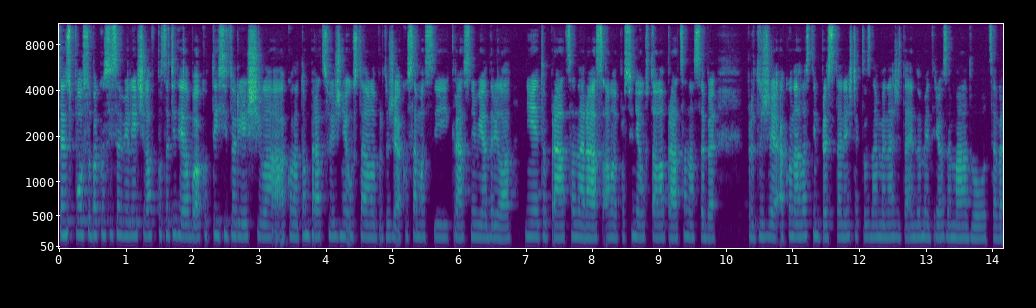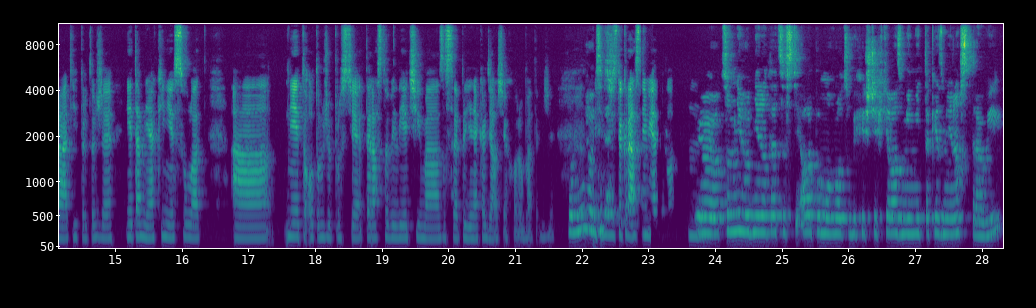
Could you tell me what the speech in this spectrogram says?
ten spôsob, ako si sa vyliečila v podstate ty, alebo ako ty si to riešila a ako na tom pracuješ neustále, pretože ako sama si krásne vyjadrila, nie je to práca na raz, ale prostě neustála práca na sebe, protože ako náhle s tým prestaneš, tak to znamená, že ta endometrióza má dôvod sa vrátiť, pretože je tam nejaký nesúlad a nie je to o tom, že prostě teraz to vyliečím a zase přijde nějaká další choroba, takže myslím, že to krásně vyjadrila. Hmm. Jo, jo, co mě hodně na té cestě ale pomohlo, co bych ještě chtěla zmínit, tak je změna stravy,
